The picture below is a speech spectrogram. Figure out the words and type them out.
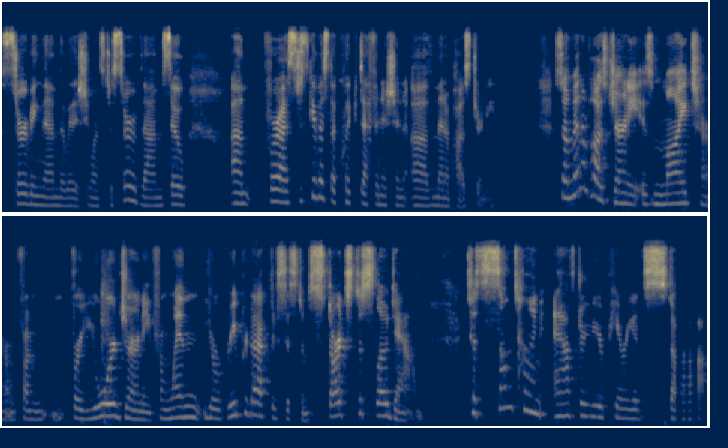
serving them the way that she wants to serve them. So, um, for us, just give us the quick definition of menopause journey. So menopause journey is my term from for your journey from when your reproductive system starts to slow down to sometime after your periods stop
